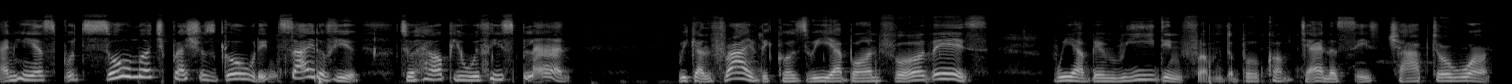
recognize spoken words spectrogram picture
and he has put so much precious gold inside of you to help you with his plan. We can thrive because we are born for this. We have been reading from the book of Genesis, chapter 1.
